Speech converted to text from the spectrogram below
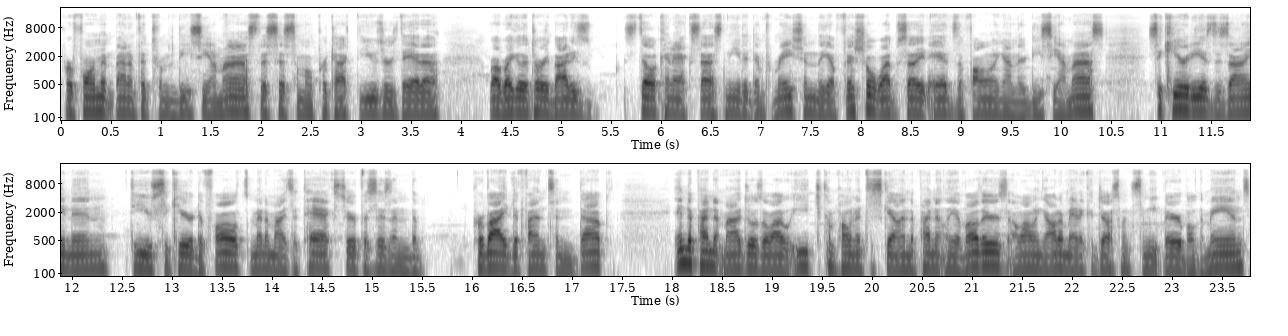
performant benefits from the DCMS. The system will protect the user's data while regulatory bodies still can access needed information. The official website adds the following on their DCMS. Security is designed in to use secure defaults, minimize attack surfaces, and de- provide defense in depth. Independent modules allow each component to scale independently of others, allowing automatic adjustments to meet variable demands.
